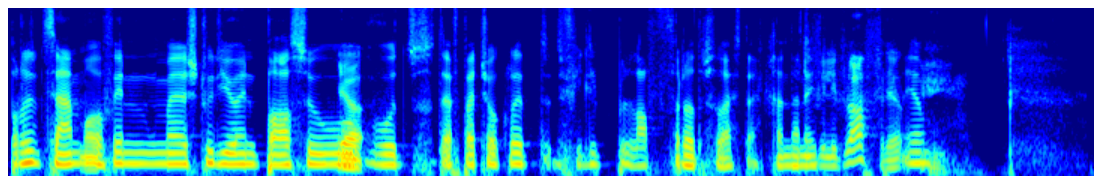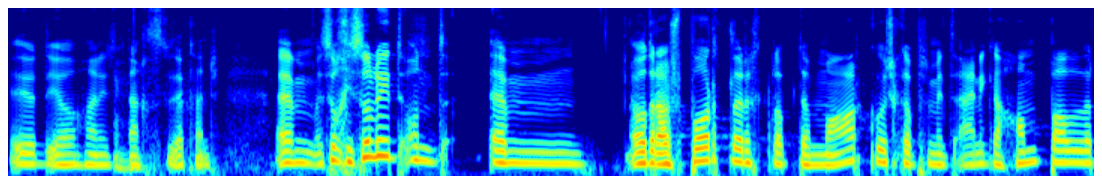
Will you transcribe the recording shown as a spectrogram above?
Produzenten auf ihrem Studio in Basel, Ja. wo Death by Chocolate, Philipp Laffer oder so heißt der, ich kenne den nicht. Philipp Laffer, ja. Ja, ja, ja habe ich gedacht, dass du den kennst. Ähm, solche so Leute und ähm, oder auch Sportler, ich glaube der Marco ist glaub, mit einigen Handballer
